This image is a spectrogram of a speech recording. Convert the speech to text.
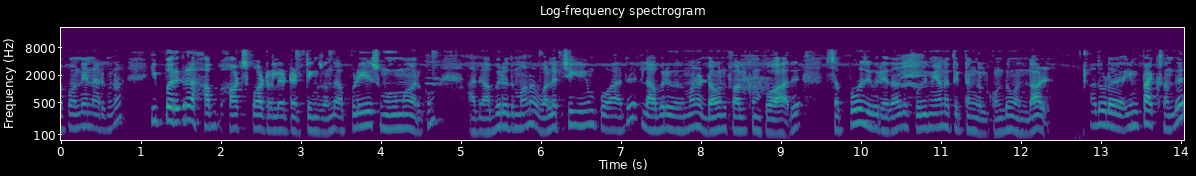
அப்போ வந்து என்ன இருக்குன்னா இப்போ இருக்கிற ஹப் ஹாட்ஸ்பாட் ரிலேட்டட் திங்ஸ் வந்து அப்படியே சுமூகமாக இருக்கும். அது அபிரிதமான வளர்ச்சியும் போகாது இல்லை அபிரிதமான டவுன்ஃபால்க்கும் போகாது. சப்போஸ் இவர் ஏதாவது புதுமையான திட்டங்கள் கொண்டு வந்தால் அதோட இம்பேக்ட்ஸ் வந்து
